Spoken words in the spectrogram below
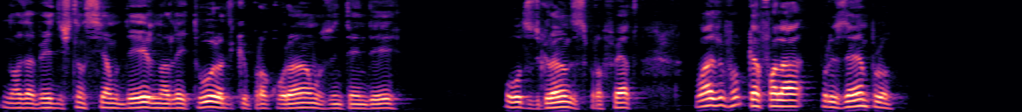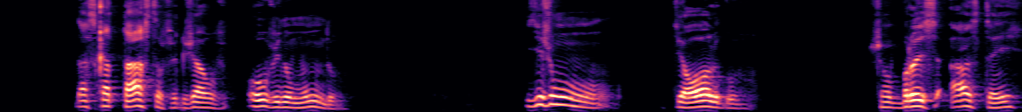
nós às vezes distanciamos dele na leitura de que procuramos entender outros grandes profetas. Mas eu quero falar, por exemplo, das catástrofes que já houve no mundo. Existe um teólogo chamado Bruce Einstein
